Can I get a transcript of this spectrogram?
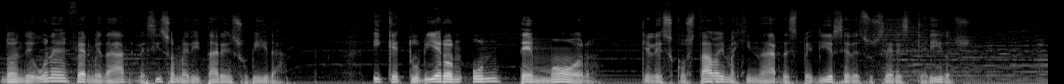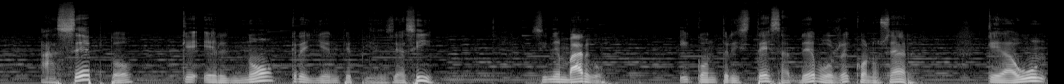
donde una enfermedad les hizo meditar en su vida y que tuvieron un temor que les costaba imaginar despedirse de sus seres queridos. Acepto que el no creyente piense así. Sin embargo, y con tristeza debo reconocer que aún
